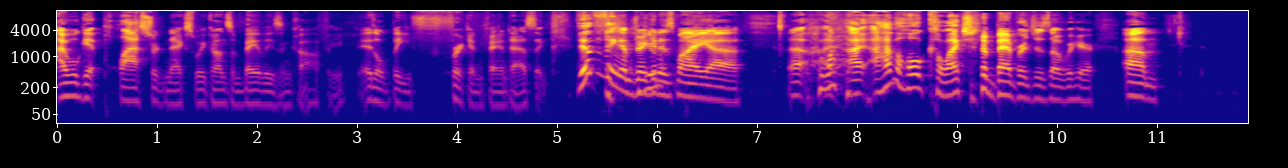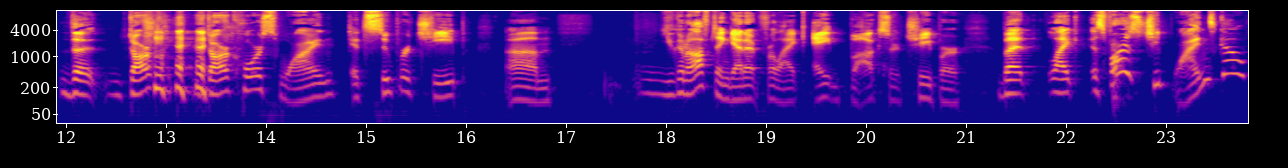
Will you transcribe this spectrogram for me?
I will get plastered next week on some Bailey's and coffee. It'll be freaking fantastic. The other thing I'm drinking is my. Uh, uh, I, I I have a whole collection of beverages over here. Um, the dark dark horse wine. It's super cheap. Um, you can often get it for like eight bucks or cheaper. But like as far as cheap wines go,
